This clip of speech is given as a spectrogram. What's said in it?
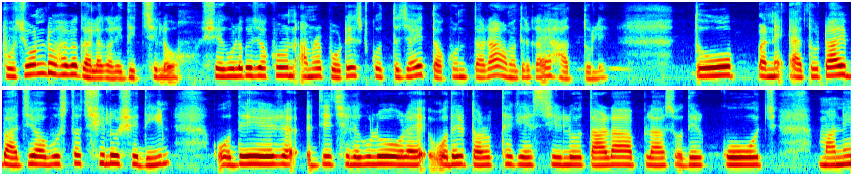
প্রচণ্ডভাবে গালাগালি দিচ্ছিল। সেগুলোকে যখন আমরা প্রোটেস্ট করতে যাই, তখন তারা আমাদের গায়ে হাত তোলে। তো মানে এতটাই বাজে অবস্থা ছিল সেদিন। ওদের যে ছেলেগুলো, ওরা, ওদের তরফ থেকে এসেছিল, তারা প্লাস ওদের কোচ মানে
